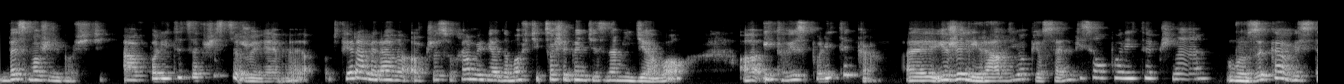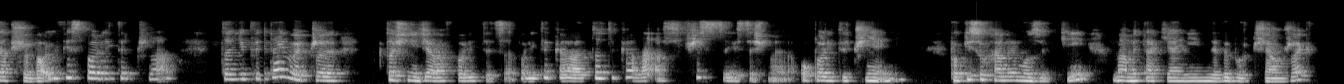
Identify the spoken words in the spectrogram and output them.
Bez możliwości. A w polityce wszyscy żyjemy. Otwieramy rano oczy, słuchamy wiadomości, co się będzie z nami działo, i to jest polityka. E, Jeżeli radio, piosenki są polityczne, muzyka, lista przebojów jest polityczna, to nie pytajmy, czy ktoś nie działa w polityce. Polityka dotyka nas. Wszyscy jesteśmy upolitycznieni. Póki słuchamy muzyki, mamy taki, a nie inny wybór książek,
